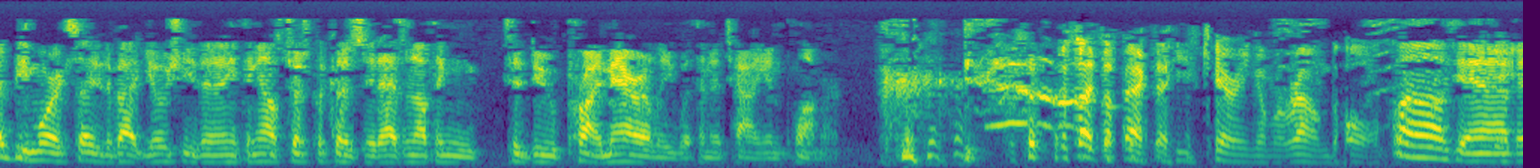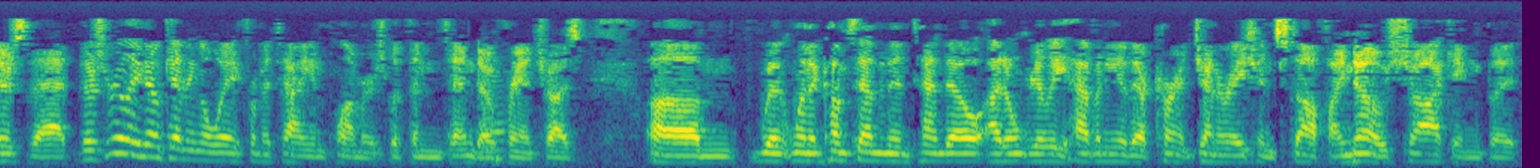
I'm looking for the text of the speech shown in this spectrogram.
I'd be more excited about Yoshi than anything else, just because it has nothing to do primarily with an Italian plumber. Besides the fact that he's carrying him around the whole. Well, yeah, there's that. There's really no getting away from Italian plumbers with the Nintendo Yeah. franchise. Um, when, when it comes down to Nintendo, I don't really have any of their current generation stuff. I know, shocking, but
